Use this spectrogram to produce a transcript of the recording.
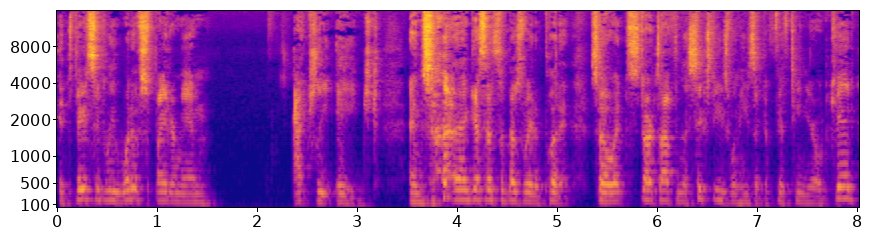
it's basically what if Spider-Man actually aged? And so I guess that's the best way to put it. So it starts off in the 60s when he's like a 15 year old kid,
